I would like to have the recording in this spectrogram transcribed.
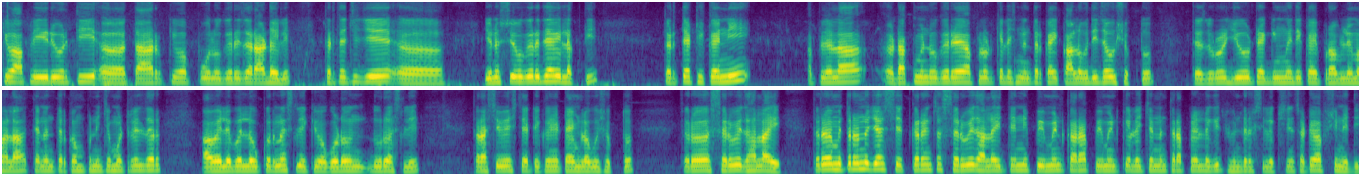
किंवा आपल्या एरीवरती तार किंवा पोल वगैरे जर आढळले तर त्याची जे एन ओ सी वगैरे द्यावी लागती. तर त्या ठिकाणी आपल्याला डॉक्युमेंट वगैरे अपलोड केल्याच्यानंतर काही कालावधी जाऊ शकतो. त्याचबरोबर जिओ टॅगिंगमध्ये काही प्रॉब्लेम आला त्यानंतर कंपनीचे मटेरियल जर अवेलेबल लवकर नसले किंवा गोडाऊन दूर असले तर अशा वेळेस त्या ठिकाणी टाईम लागू शकतो. तर सर्वे झाला आहे तर मित्रांनो ज्या शेतकऱ्यांचा सर्वे झाला आहे त्यांनी पेमेंट करा. पेमेंट केल्याच्यानंतर आपल्याला लगेच व्हेंडर सिलेक्शनसाठी ऑप्शन येते.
